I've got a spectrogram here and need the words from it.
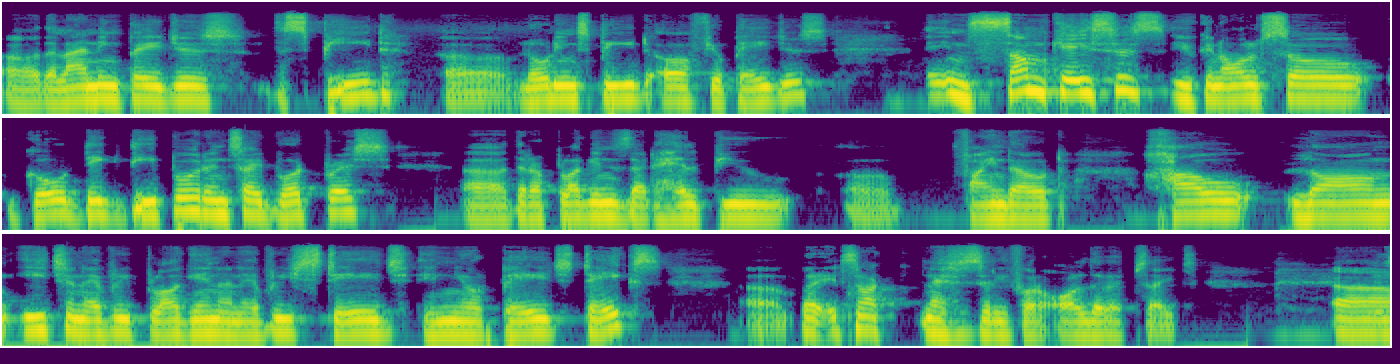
uh, the landing pages, the speed, uh, loading speed of your pages. In some cases, you can also go dig deeper inside WordPress. there are plugins that help you find out how long each and every plugin and every stage in your page takes, uh, but it's not necessary for all the websites. Um,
